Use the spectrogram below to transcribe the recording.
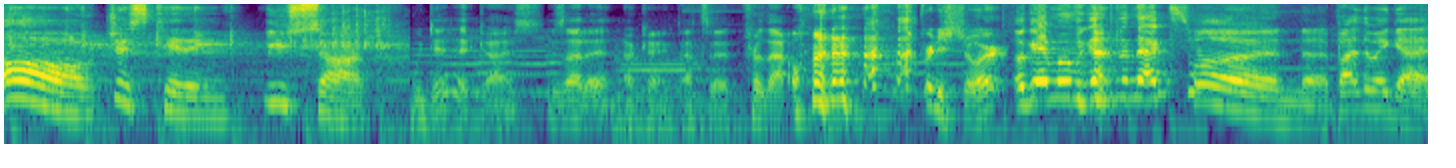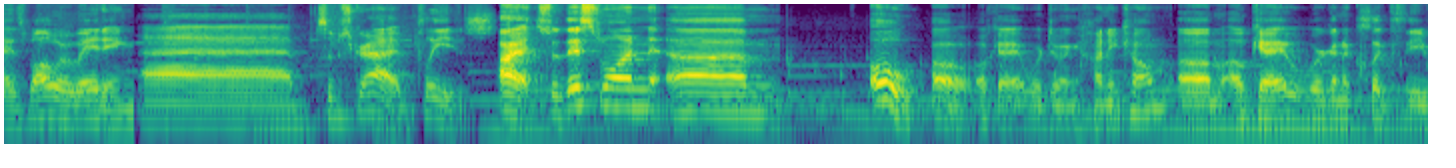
Oh, just kidding. You suck. We did it, guys. Is that it? Okay, that's it for that one. Pretty short. Okay, moving on to the next one. By the way, guys, while we're waiting, uh, subscribe, please. All right, so this one, um, Oh, oh, okay. We're doing honeycomb. Um, okay. We're gonna click the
